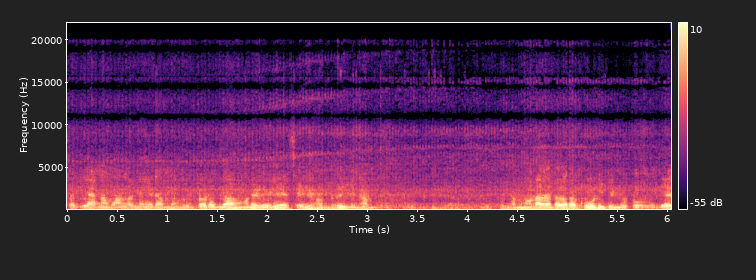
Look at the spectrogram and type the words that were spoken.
சரியான மழை நேரமும் தொடர்ந்து அவங்களோட வேலையை செய்து கொண்டிருக்கணும் இந்த மழை வர வர கூடிக்கொண்டு போகுது.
